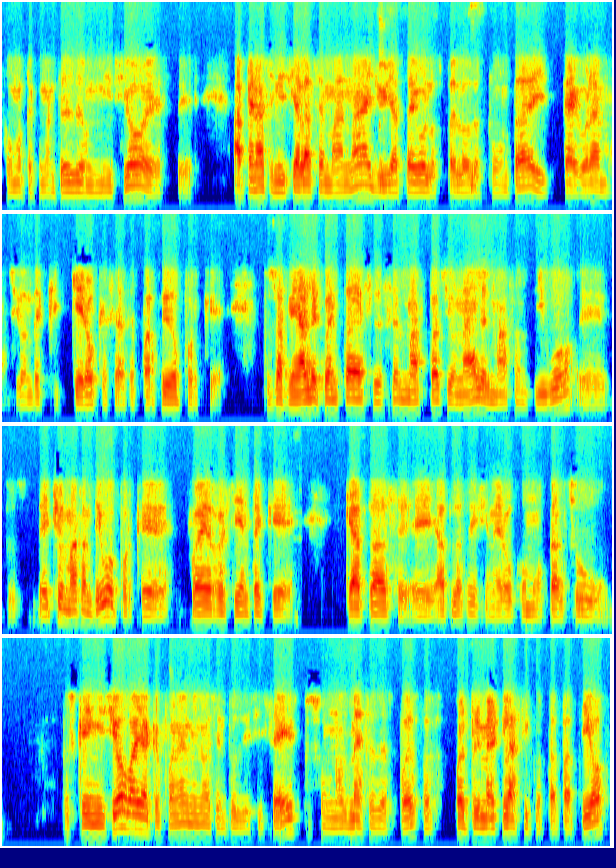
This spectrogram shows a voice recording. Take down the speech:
como te comenté desde un inicio, este, apenas inicia la semana, yo ya traigo los pelos de punta y traigo la emoción de que quiero que sea ese partido porque, pues a final de cuentas es el más pasional, el más antiguo, eh, pues de hecho el más antiguo porque fue reciente que, que Atlas, eh, Atlas se generó como tal su, pues que inició, vaya, que fue en el 1916, pues unos meses después, pues fue el primer clásico tapatío,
